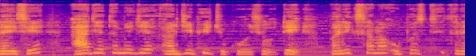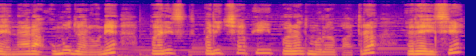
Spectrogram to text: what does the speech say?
રહેશે. આજે તમે જે અરજી ફી ચૂકવો છો તે પરીક્ષામાં ઉપસ્થિત રહેનારા ઉમેદવારોને પરીક્ષ- ફી પરત મળવાપાત્ર રહેશે.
